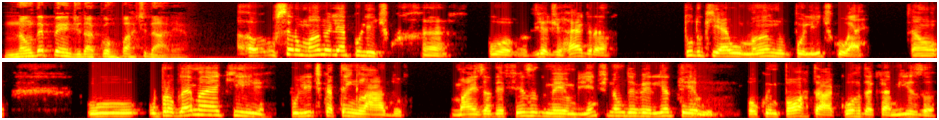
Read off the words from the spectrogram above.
não depende da cor partidária. O ser humano ele é político. É. Por via de regra, tudo que é humano, político é. Então, o, o problema é que política tem lado, mas a defesa do meio ambiente não deveria tê-lo. Pouco importa a cor da camisa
